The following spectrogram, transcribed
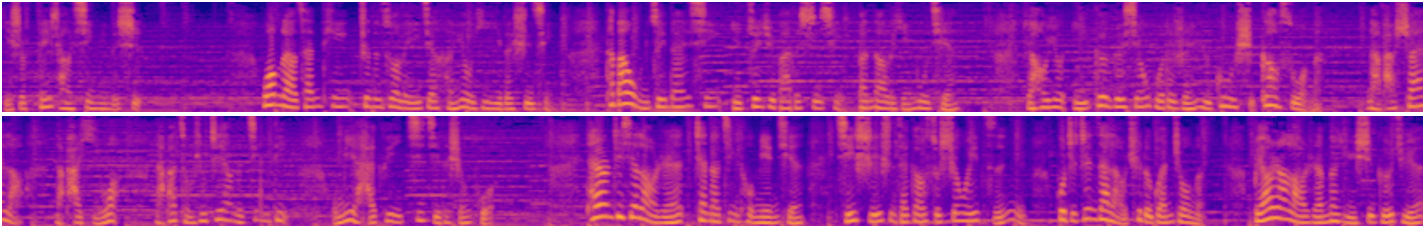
也是非常幸运的事。忘不了餐厅真的做了一件很有意义的事情，他把我们最担心也最惧怕的事情搬到了荧幕前，然后用一个个鲜活的人与故事告诉我们。哪怕衰老，哪怕遗忘，哪怕走入这样的境地，我们也还可以积极的生活。他让这些老人站到镜头面前，其实是在告诉身为子女或者正在老去的观众们，不要让老人们与世隔绝，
